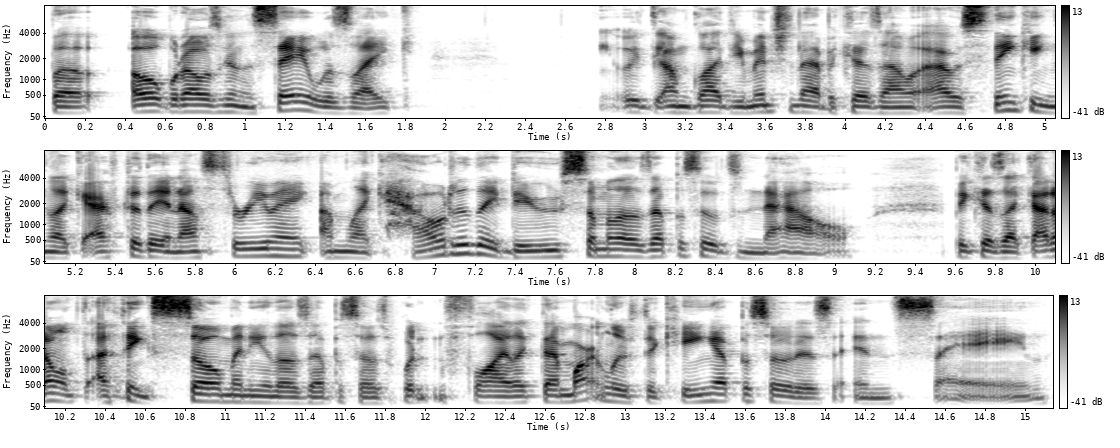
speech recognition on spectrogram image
but oh, what I was gonna say was like, I'm glad you mentioned that because I, I was thinking like after they announced the remake, I'm like, how do they do some of those episodes now? Because like I don't, I think so many of those episodes wouldn't fly. Like that Martin Luther King episode is insane.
